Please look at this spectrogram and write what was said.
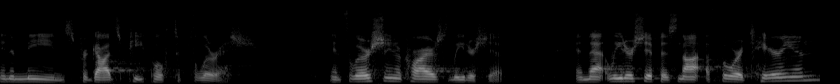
and a means for God's people to flourish. And flourishing requires leadership. And that leadership is not authoritarian,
